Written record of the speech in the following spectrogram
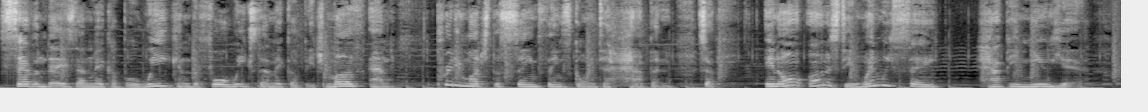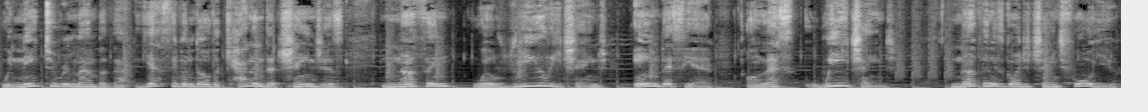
seven days that make up a week and the four weeks that make up each month, and pretty much the same thing's going to happen. So, in all honesty, when we say Happy New Year. We need to remember that, yes, even though the calendar changes, nothing will really change in this year unless we change. Nothing is going to change for you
